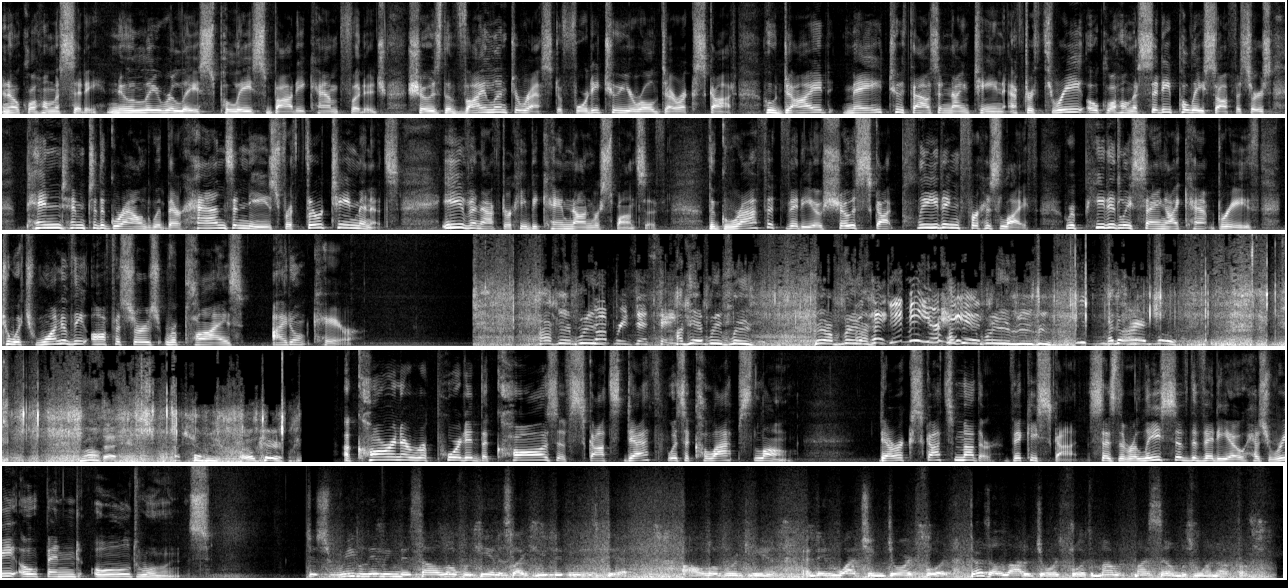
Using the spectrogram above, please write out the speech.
In Oklahoma City, newly released police body cam footage shows the violent arrest of 42-year-old Derrick Scott, who died May 2019 after three Oklahoma City police officers pinned him to the ground with their hands and knees for 13 minutes, even after he became non-responsive. The graphic video shows Scott pleading for his life, repeatedly saying, I can't breathe, to which one of the officers replies, I don't care. I can't breathe. Stop resisting. I can't breathe, please. Yeah, please. Okay, I, give me your I can't breathe. please. I got hands full. No, I can't breathe. I don't care. A coroner reported the cause of Scott's death was a collapsed lung. Derrick Scott's mother, Vicki Scott, says the release of the video has reopened old wounds. Just reliving this all over again is like reliving his death all over again. And then watching George Floyd. There's a lot of George Floyds, my, my son was one of them.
